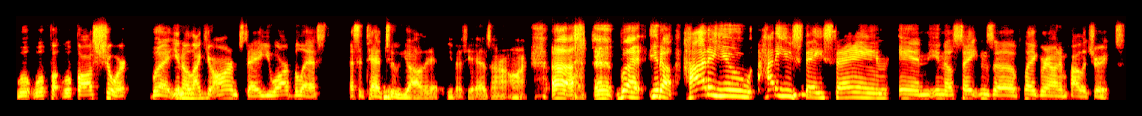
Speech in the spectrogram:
We'll we'll, we'll fall short but you know mm-hmm. like your arms say you are blessed. That's a tattoo y'all that you know she has on her arm. Uh but you know how do you how do you stay sane in you know satan's uh playground in politics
